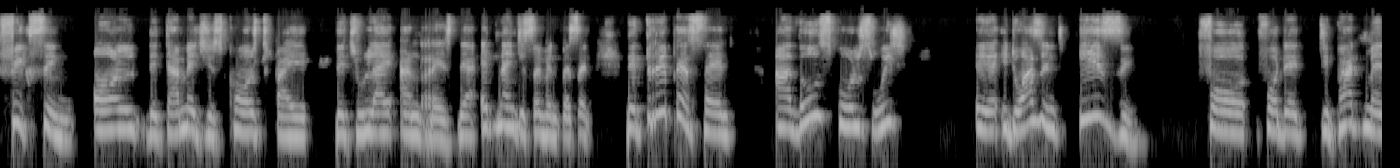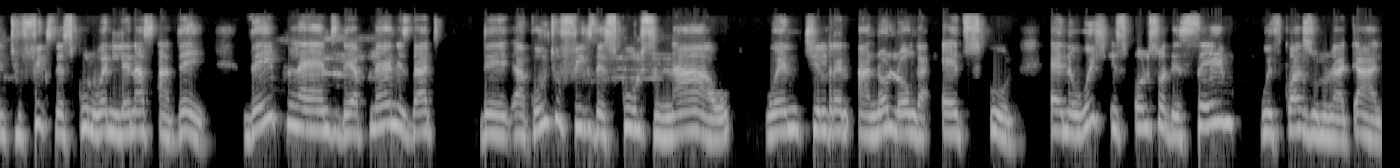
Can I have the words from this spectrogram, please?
fixing all the damages caused by the July unrest. They are at 97%. The 3% are those schools which uh, it wasn't easy for, for the department to fix the school when learners are there. They planned, their plan is that they are going to fix the schools now when children are no longer at school, and which is also the same with KwaZulu Natal.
